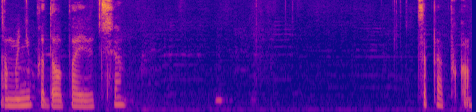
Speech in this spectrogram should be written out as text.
А мені подобаються. Це пепко.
